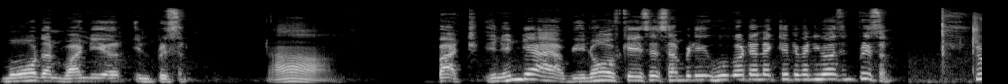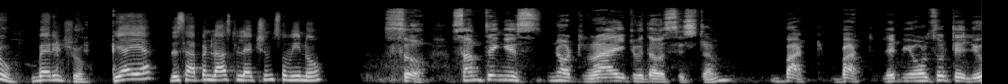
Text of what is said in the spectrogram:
more than one year in prison. ah But in India, we know of cases somebody who got elected when he was in prison. True very true yeah yeah this happened last election so we know So something is not right with our system. But but let me also tell you,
